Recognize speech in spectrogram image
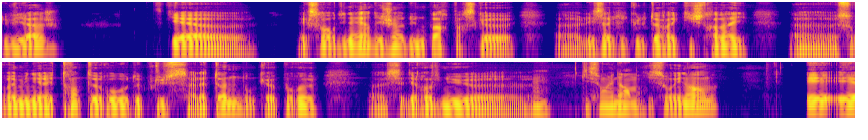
du village, ce qui est euh, extraordinaire déjà d'une part parce que euh, les agriculteurs avec qui je travaille sont rémunérés 30 euros de plus à la tonne, donc pour eux c'est des revenus mmh. qui sont énormes, qui sont énormes, et, et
